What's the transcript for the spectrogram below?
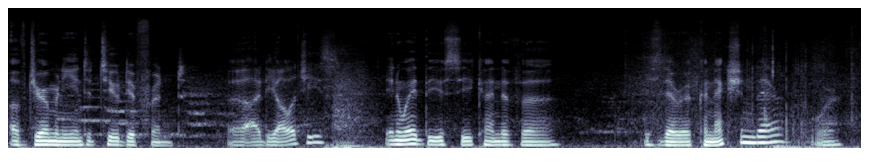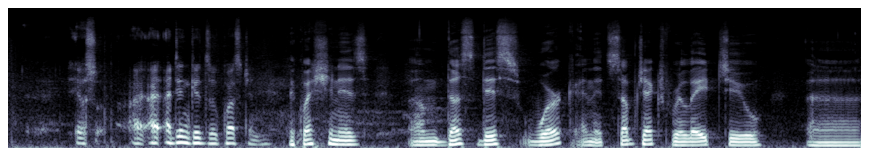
of Germany into two different uh, ideologies? In a way, do you see kind of uh, is there a connection there, or Yes. I, I, I didn't get the question. the question is, um, does this work and its subject relate to uh,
